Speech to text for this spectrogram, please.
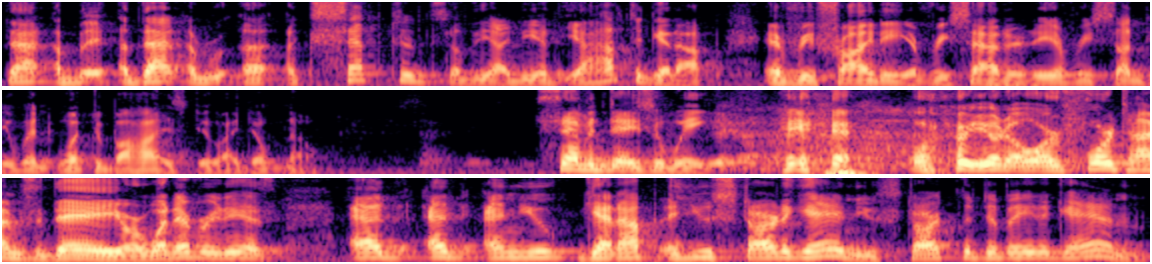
That, uh, that uh, acceptance of the idea that you have to get up every Friday, every Saturday, every Sunday. When, what do Baha'is do? I don't know. Seven days a week, or you know, or four times a day, or whatever it is, and, and and you get up and you start again. You start the debate again.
